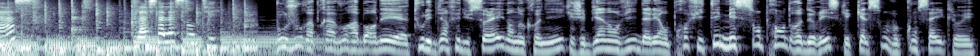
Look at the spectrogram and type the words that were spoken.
place, place à la santé. Bonjour, après avoir abordé tous les bienfaits du soleil dans nos chroniques, j'ai bien envie d'aller en profiter, mais sans prendre de risques. Quels sont vos conseils, Chloé?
